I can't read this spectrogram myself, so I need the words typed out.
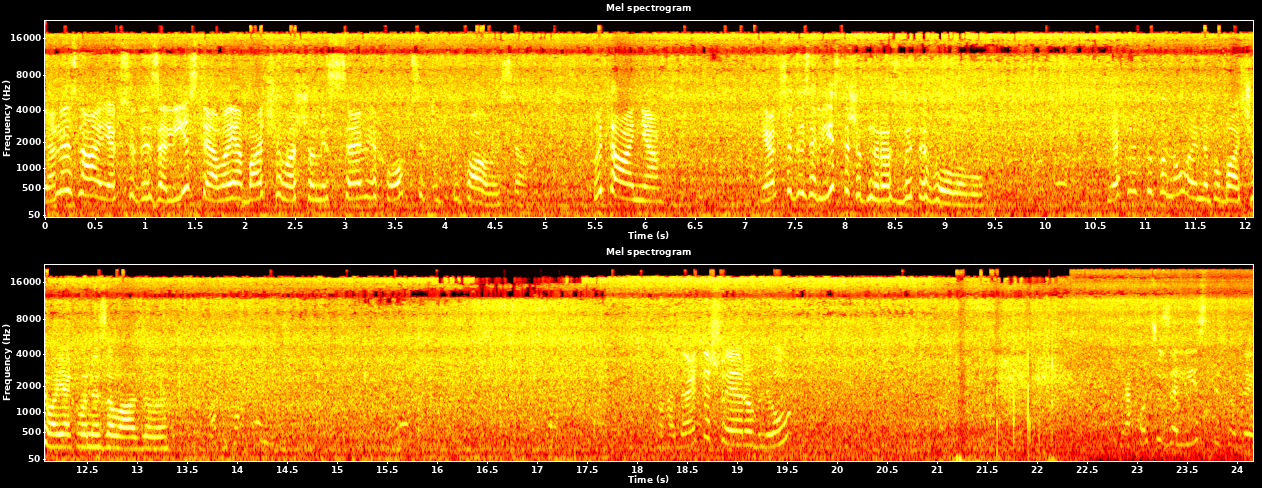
Я не знаю, як сюди залізти, але я бачила, що місцеві хлопці тут купалися. Питання. Як сюди залізти, щоб не розбити голову? Я щось тупанула і не побачила, як вони залазили. Погадайте, що я роблю? Я хочу залізти туди.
